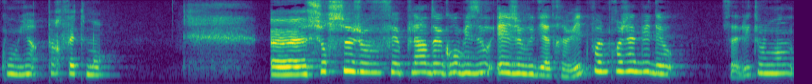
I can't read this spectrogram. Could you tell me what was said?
convient parfaitement. Euh, sur ce, je vous fais plein de gros bisous et je vous dis à très vite pour une prochaine vidéo. Salut tout le monde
